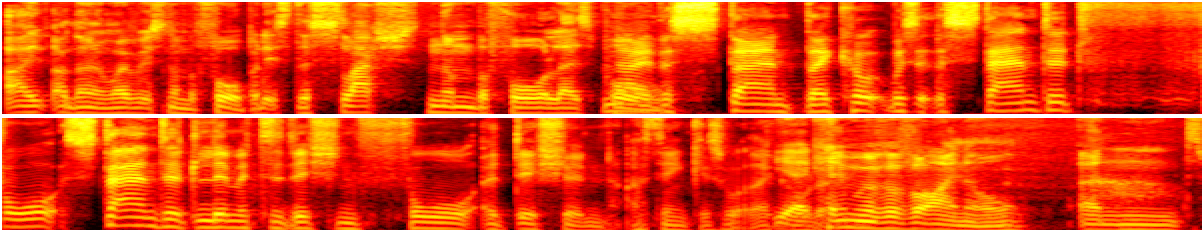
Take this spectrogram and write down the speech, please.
I, I don't know whether it's number four, but it's the slash number four Les Paul. No, the stand. They call was it the standard four standard limited edition four edition? I think is what they yeah, called it came with a vinyl and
